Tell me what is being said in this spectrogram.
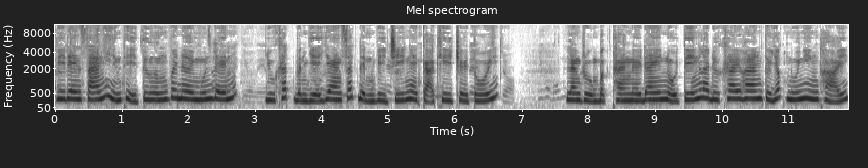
Vì đèn sáng hiển thị tương ứng với nơi muốn đến, du khách vẫn dễ dàng xác định vị trí ngay cả khi trời tối. Làng ruộng bậc thang nơi đây nổi tiếng là được khai hoang từ dốc núi nghiêng thoải,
